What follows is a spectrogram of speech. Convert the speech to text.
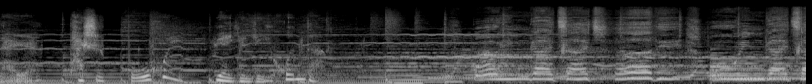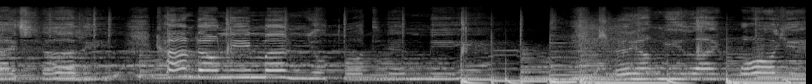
男人他是不会愿意离婚的。我应该在这里，不应该在这里，看到你们有多甜蜜。这样一来，我也。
